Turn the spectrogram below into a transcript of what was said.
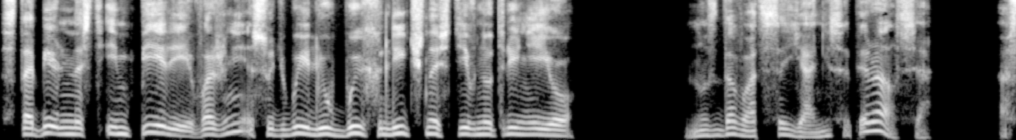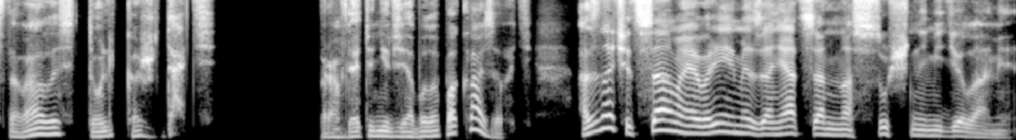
стабильность империи важнее судьбы любых личностей внутри нее. Но сдаваться я не собирался. Оставалось только ждать. Правда, это нельзя было показывать, а значит, самое время заняться насущными делами.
